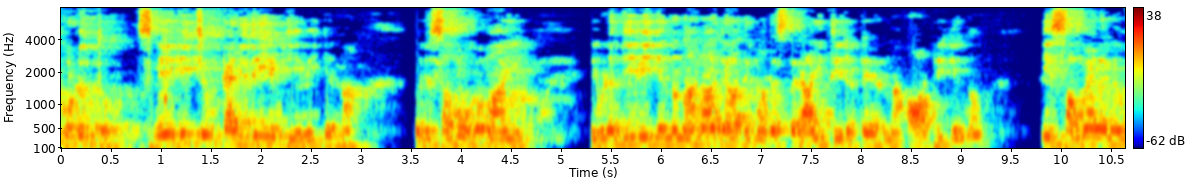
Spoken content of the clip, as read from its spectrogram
കൊടുത്തും സ്നേഹിച്ചും കരുതിയും ജീവിക്കുന്ന ഒരു സമൂഹമായി ഇവിടെ ജീവിക്കുന്ന നാനാജാതി മതസ്ഥരായി തീരട്ടെ എന്ന് ഓർപ്പിക്കുന്നു ഈ സമ്മേളനം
